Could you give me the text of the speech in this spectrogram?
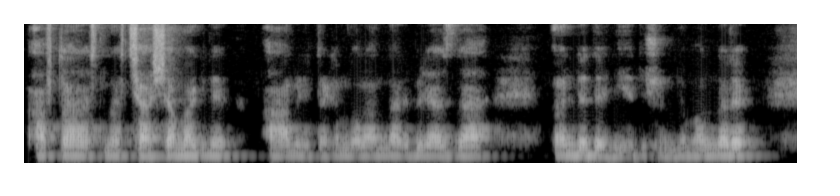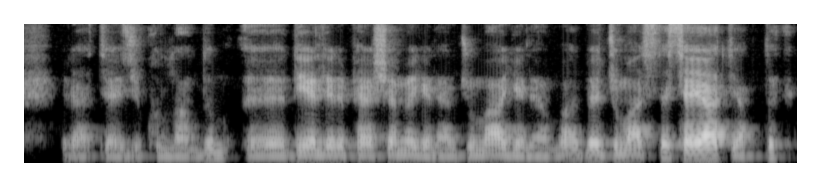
hafta arasında çarşamba günü A milli takımda olanlar biraz daha öndedir diye düşündüm. Onları biraz tercih kullandım. Ee, diğerleri perşembe gelen, cuma gelen var ve cumartesi de seyahat yaptık.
